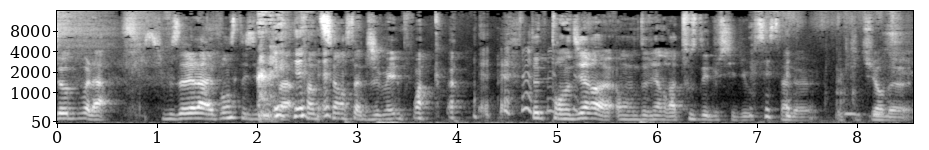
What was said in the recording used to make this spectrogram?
Donc voilà. Si vous avez la réponse, n'hésitez pas. Fin de séance à gmail.com. Peut-être pour nous dire, euh, on deviendra tous des Lucy Liu. C'est ça le, le futur de-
